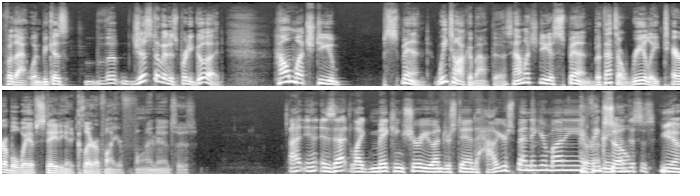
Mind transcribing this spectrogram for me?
for that one because the gist of it is pretty good. How much do you spend? We talk about this. How much do you spend? But that's a really terrible way of stating it. Clarify your finances. I, is that like making sure you understand how you're spending your money? I Or, think mean, so. This is yeah.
